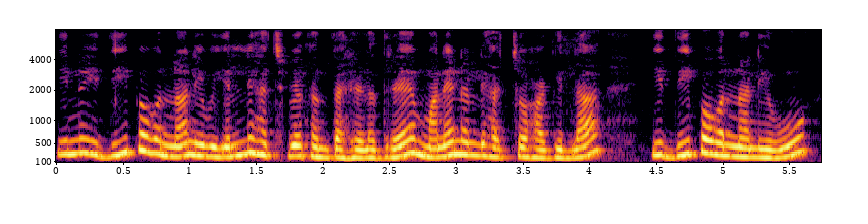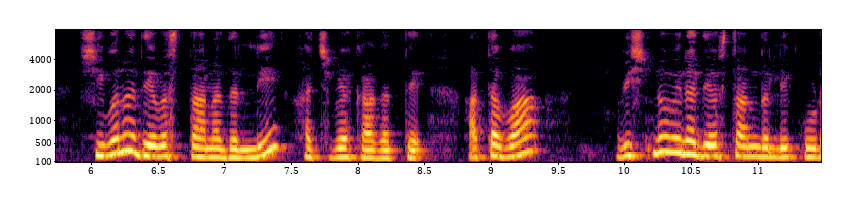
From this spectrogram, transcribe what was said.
ಇನ್ನು ಈ ದೀಪವನ್ನು ನೀವು ಎಲ್ಲಿ ಹಚ್ಚಬೇಕಂತ ಹೇಳಿದ್ರೆ ಮನೆಯಲ್ಲಿ ಹಚ್ಚೋ ಹಾಗಿಲ್ಲ. ಈ ದೀಪವನ್ನು ನೀವು ಶಿವನ ದೇವಸ್ಥಾನದಲ್ಲಿ ಹಚ್ಚಬೇಕಾಗತ್ತೆ. ಅಥವಾ ವಿಷ್ಣುವಿನ ದೇವಸ್ಥಾನದಲ್ಲಿ ಕೂಡ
